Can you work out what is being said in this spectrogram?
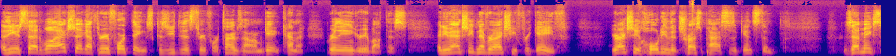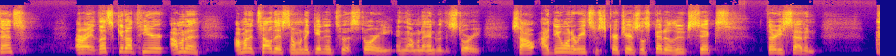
And then you said, Well, actually, I got three or four things because you did this three or four times now. I'm getting kind of really angry about this. And you actually never actually forgave. You're actually holding the trespasses against them. Does that make sense? All right, let's get up here. I'm gonna I'm gonna tell this. I'm gonna get into a story, and I'm gonna end with a story. So I do want to read some scriptures. Let's go to Luke 6, 37.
